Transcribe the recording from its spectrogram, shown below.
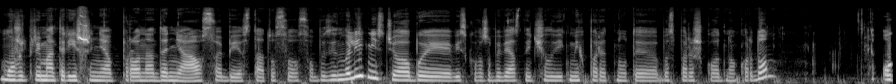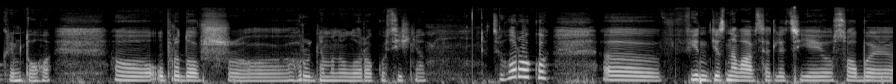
можуть приймати рішення про надання особі статусу особи з інвалідністю, аби військовозобов'язаний чоловік міг перетнути безперешкодно кордон. Окрім того, упродовж грудня минулого року, січня цього року, е, він дізнавався для цієї особи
